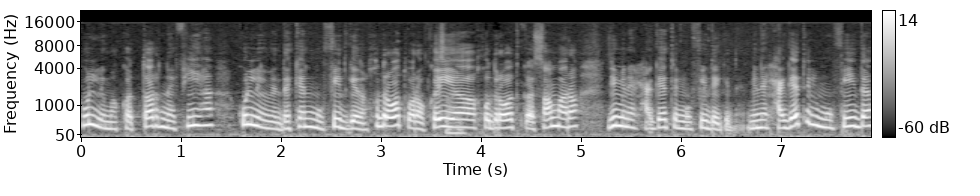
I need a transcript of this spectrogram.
كل ما كترنا فيها كل ما ده كان مفيد جدا. خضروات ورقية خضروات كثمره دي من الحاجات المفيدة جدا. من الحاجات المفيدة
